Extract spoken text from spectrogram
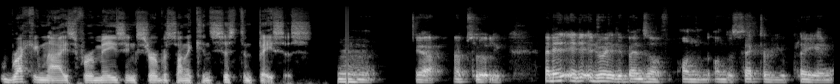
recognized for amazing service on a consistent basis. Mm-hmm. Yeah, absolutely. And it, it, really depends on, on, on the sector you play in,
